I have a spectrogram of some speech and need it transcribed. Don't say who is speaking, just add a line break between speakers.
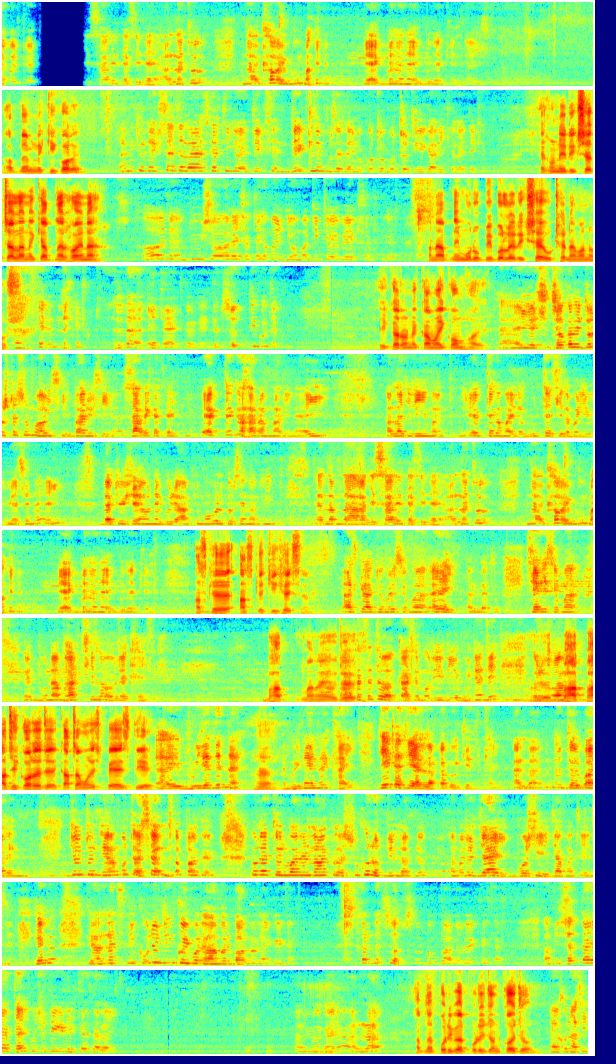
আমার কাছে। স্যারের কাছে যায়। আল্লাহ তো না খাওয়াই ঘুমায় না। এক বেলা না এক বেলা আসে
আপনি এমনি কি করেন?
আমি তো রিক্সা চালাই আজকে থেকে দেখছেন। দেখলে বোঝা যাবে কত বছর থেকে গাড়ি চালাই দেখে
এখন এই রিক্সা চালানো কি আপনার হয় না?
হয় না দুইশো আড়াইশো টাকা আমার জমা দিতে হবে একশো টাকা।
মানে আপনি মুরব্বী বলে রিক্সায় উঠে না মানুষ?
না এটা সত্যি কথা।
এই কারণে কামাই কম হয়।
হ্যাঁ, এই সকালে দশটার সময় হয়েছি বাড়িছি সাড়ে কাছে এক টাকা হারাম মারি না এই আল্লাহ যদি ইমান এক টাকা মারি না ঘুরতেছিলাম এই আছে না এই ব্যাটারি অনেক ঘুরে আপনি মোবাইল করছেন আমি এলাম না আগে সারের কাছে যায় আল্লাহ তো না খাওয়াই ঘুমায় না এক বেলা না এক বেলা
আজকে আজকে কি খাইছেন?
আজকে আজবের সময় এই আল্লাহ তো সেরি সময় বোনা ভাত ছিল ওটা খাইছি।
ভাত মানে ওই যে
ভাত
যে ভাত ভাজি করে যে কাঁচামরিচ পেঁয়াজ দিয়ে।
ভুইলে দেন না?
হ্যাঁ।
এনে খাই। যেটা দিয়ে আল্লাহ পাক ওইটা খাই। আল্লাহ দরবারে যত নিয়ামত আছে আল্লাহ পাকের ওনার দরবারে লাখ লাখ শুকুর আলহামদুলিল্লাহ আমরা যাই বসি জামাতে এসে। কেন? যে আল্লাহ থেকে কোনো দিন কইব না আমার ভালো লাগে না। আল্লাহ সবসময় ভালো লাগে না। আমি সত্তর আঠাশ বছর থেকে রিক্সা চালাই। আল্লাহ
আপনার পরিবার পরিজন কয়জন?
এখন আছি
